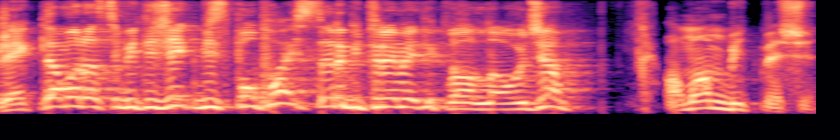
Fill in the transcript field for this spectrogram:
Reklam arası bitecek biz Popeyes'ları bitiremedik vallahi hocam. Aman bitmesin.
